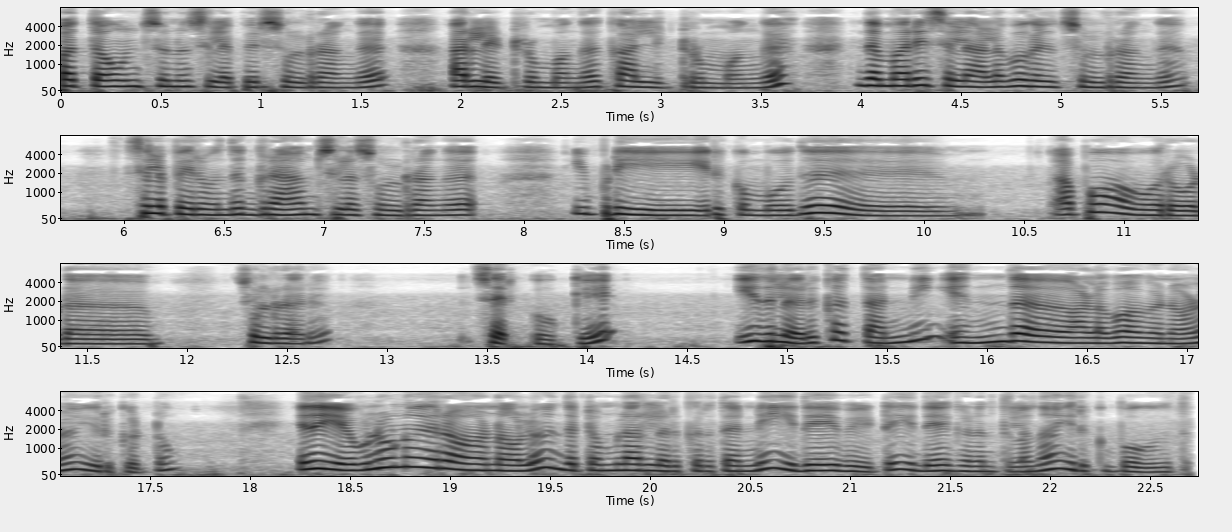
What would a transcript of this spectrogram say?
பத்து அவுன்ஸுன்னு சில பேர் சொல்கிறாங்க அரை லிட்டரும்பாங்க கால் லிட்டரும்பாங்க இந்த மாதிரி சில அளவுகள் சொல்கிறாங்க சில பேர் வந்து கிராம்ஸில் சொல்கிறாங்க இப்படி இருக்கும்போது அப்போது அவரோட சொல்கிறாரு சரி ஓகே இதில் இருக்க தண்ணி எந்த அளவாக வேணாலும் இருக்கட்டும். இது எவ்வளோ நேரம் ஆனாலும் இந்த டம்ளரில் இருக்கிற தண்ணி இதே வெயிட்டு இதே கணத்தில் தான் இருக்க போகுது.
